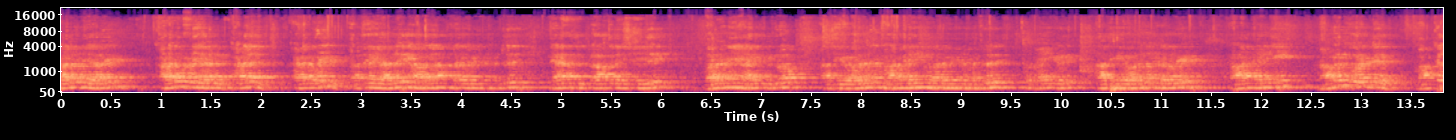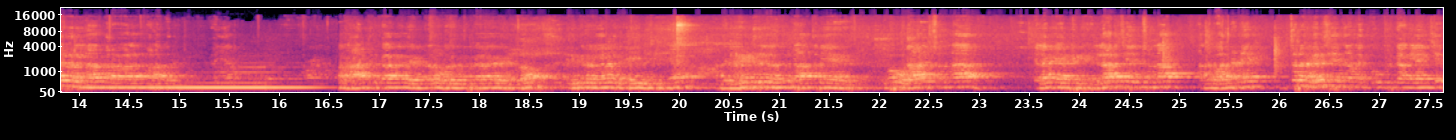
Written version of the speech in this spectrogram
கடலுடைய அருள். கடவுடைய அருள். கடல் கடவுள் அத்தகைய அருளை நாம் எல்லாம் பெற வேண்டும் என்று நேரத்தில் பிரார்த்தனை செய்து வருணையை அழைக்கின்றோம். அதிக வருடம் மனநிலையும் வர வேண்டும் என்று சொன்னீர்கள். அதிக வருடம் பிறகு மனநிலைக்கு நம்மளுக்கு வரட்டு மக்கள் இருந்தாலும் பரவாயில்ல மனம் நாட்டுக்காக வேண்டும் உலகத்துக்காக வேண்டும். இருக்கிறவங்க அதை கை வச்சுங்க. அந்த வேண்டுதல் வந்து பிரார்த்தனையாயிரு இப்போ ஒரு ஆள் சொன்னா எல்லாம் கேட்பீங்க. எல்லாரும் சேர்ந்து சொன்னா அந்த வர்ணனை இத்தனை பேர் சேர்ந்து நம்மளை கூப்பிட்டுருக்காங்களே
